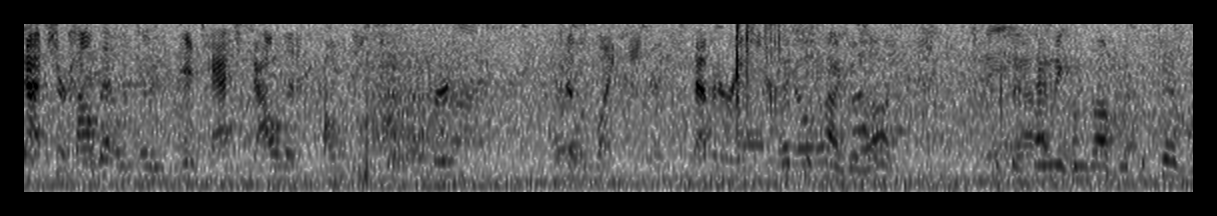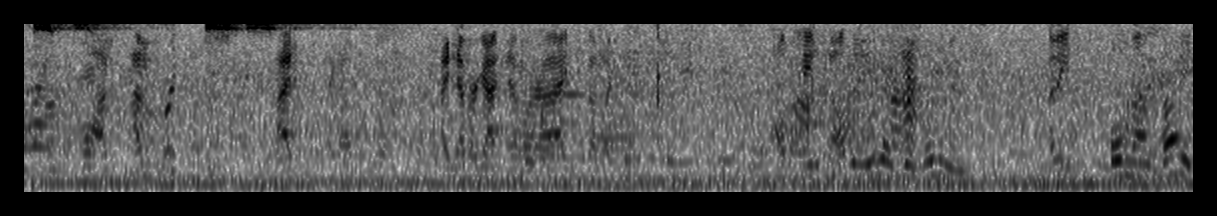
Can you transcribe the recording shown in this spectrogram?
Not sure how that would, it would reattach now that it's probably healed over. Because it was like eight, seven or eight years ago. that's just not good luck. If the tendon comes off with the chip. Well, I'm, I'm pretty. I, I never got an MRI because I'm like, tape it up. Yeah, you got good ligaments. I mean, Holding on tight.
